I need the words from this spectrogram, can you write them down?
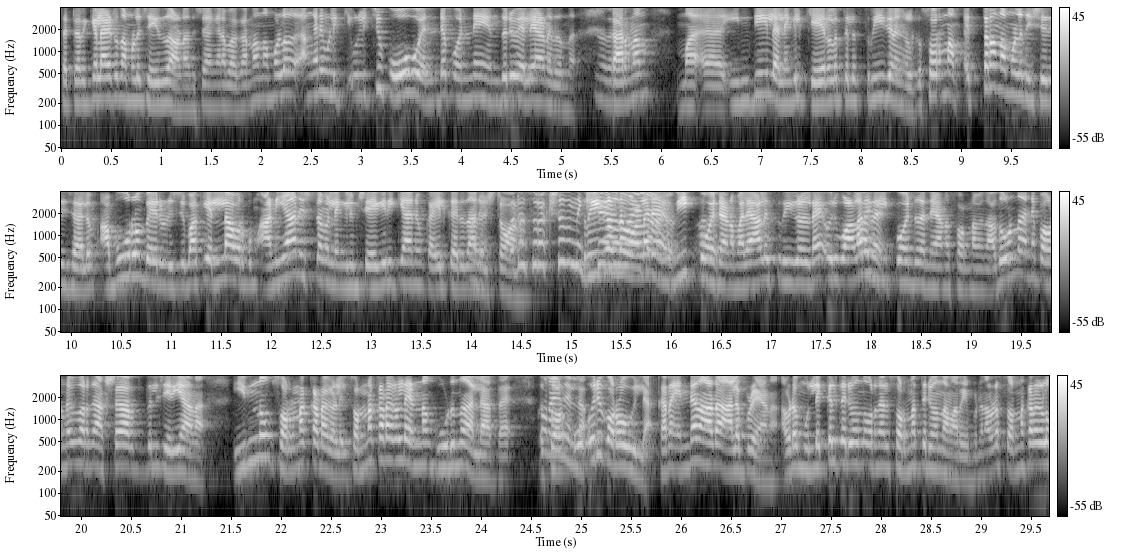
സെറ്ററിക്കലായിട്ട് നമ്മൾ ചെയ്തതാണ്. പക്ഷേ അങ്ങനെ പറയാം. കാരണം നമ്മൾ അങ്ങനെ വിളിക്ക് വിളിച്ചു പോകും. എന്റെ പൊന്നെ എന്തൊരു വിലയാണിതെന്ന് കാരണം ഇന്ത്യയിൽ അല്ലെങ്കിൽ കേരളത്തിലെ സ്ത്രീ ജനങ്ങൾക്ക് സ്വർണം എത്ര നമ്മൾ നിഷേധിച്ചാലും അപൂർവം പേരൊഴിച്ച് ബാക്കി എല്ലാവർക്കും അണിയാൻ ഇഷ്ടമല്ലെങ്കിലും ശേഖരിക്കാനും കയ്യിൽ കരുതാനും ഇഷ്ടമാണ്. സ്ത്രീകളുടെ വളരെ വീക്ക് പോയിന്റ് ആണ്. മലയാളി സ്ത്രീകളുടെ ഒരു വളരെ വീക്ക് പോയിന്റ് തന്നെയാണ് സ്വർണം എന്ന്. അതുകൊണ്ട് തന്നെ പൗർണമി പറഞ്ഞ അക്ഷരാർത്ഥത്തിൽ ശരിയാണ്. ഇന്നും സ്വർണക്കടകളിൽ സ്വർണക്കടകളുടെ എണ്ണം കൂടുന്നതല്ലാത്ത ഒരു കുറവുമില്ല. കാരണം എന്റെ നാട് ആലപ്പുഴയാണ്. അവിടെ മുല്ലക്കൽ തെരുവ് എന്ന് പറഞ്ഞാൽ സ്വർണ തെരുവ് എന്നാണ് അറിയപ്പെടുന്നത്. അവിടെ സ്വർണക്കടകൾ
